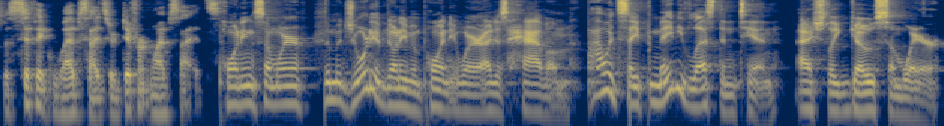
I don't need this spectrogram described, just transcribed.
specific websites or different websites? Pointing somewhere. The majority of them don't even point anywhere. I just have them. I would say maybe less than 10 actually go somewhere.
